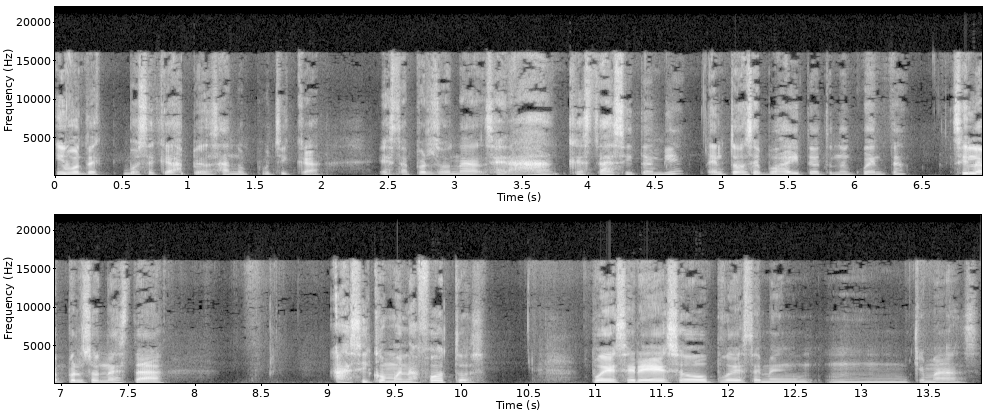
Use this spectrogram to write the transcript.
Y vos, te, vos te quedas pensando, puchica, esta persona, ¿será que está así también? Entonces, pues ahí te vas dando cuenta si la persona está así como en las fotos. Puede ser eso, puedes también, mm, ¿qué más?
